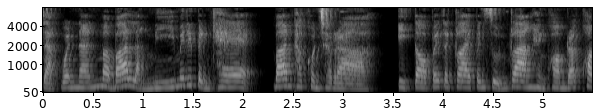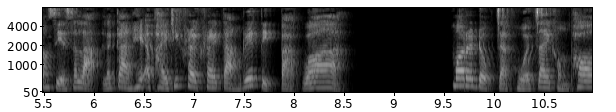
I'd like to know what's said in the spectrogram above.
จากวันนั้นมาบ้านหลังนี้ไม่ได้เป็นแค่ บ้านพักคนชรา อีกต่อไปแต่กลายเป็นศูนย์กลางแห่งความรักความเสียสละ และการให้อภัยที่ใครๆ ต่างเรียกติดปากว่า มรดกจากหัวใจของพ่อ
